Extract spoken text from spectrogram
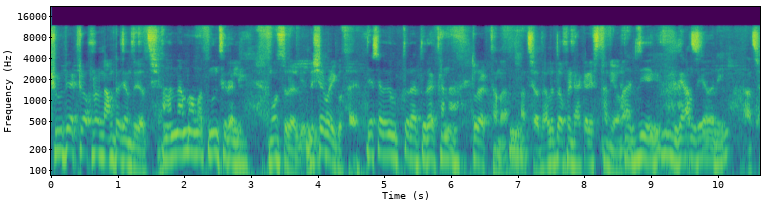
শুরুতে একটু আপনার নামটা জানতে যাচ্ছি আমার নাম মোহাম্মদ মনসুর আলী। মনসুর আলী দেশের বাড়ি কোথায়? দেশের বাড়ি উত্তরা তুরাক থানা। তুরাক থানা। আচ্ছা তাহলে তো আপনি ঢাকার স্থানীয় না? জি গ্রাম দিয়ে বাড়ি আচ্ছা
